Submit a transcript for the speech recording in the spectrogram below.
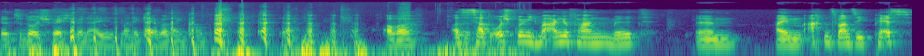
äh, zu doll schwächen, wenn da jedes Mal eine Kerbe reinkommt. Aber, also es hat ursprünglich mal angefangen mit ähm, einem 28 PS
